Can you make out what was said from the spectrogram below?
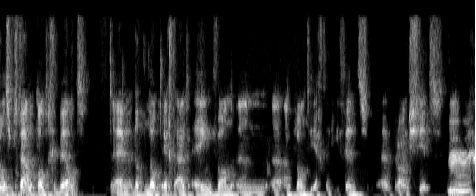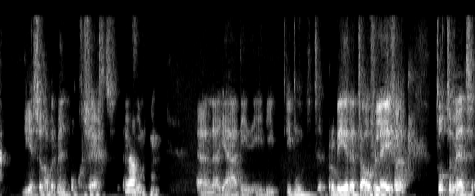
van onze bestaande klanten gebeld. En dat loopt echt uit een van een, uh, een klant die echt in de eventbranche zit. Die, mm. die, heeft zijn abonnement opgezegd ja. voor nu. En ja, die, die, die, die moet proberen te overleven tot en met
